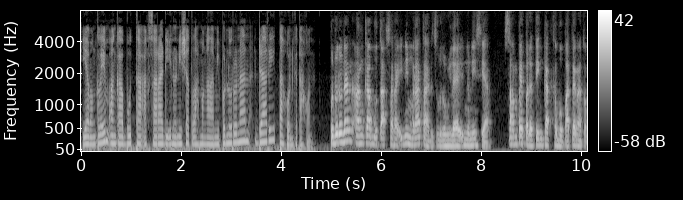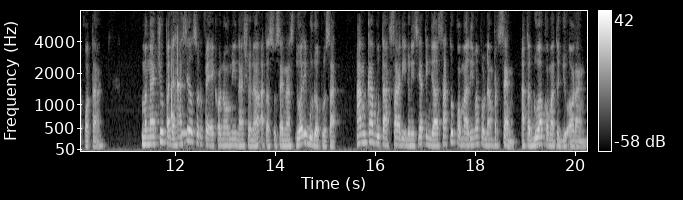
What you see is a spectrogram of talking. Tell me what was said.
Ia mengklaim angka buta aksara di Indonesia telah mengalami penurunan dari tahun ke tahun. Penurunan angka buta aksara ini merata di seluruh wilayah Indonesia sampai pada tingkat kabupaten atau kota Mengacu pada hasil survei ekonomi nasional atau Susenas 2021, angka buta aksara di Indonesia tinggal 1,56 persen atau 2,7 orang.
